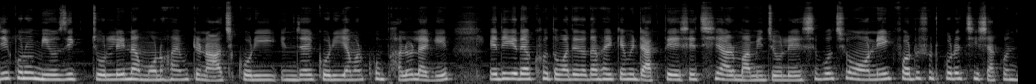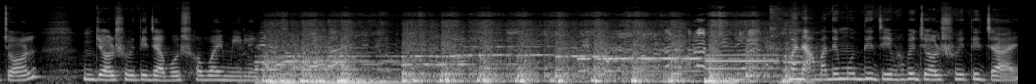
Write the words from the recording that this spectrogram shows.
যে কোনো মিউজিক চললে না মনে হয় আমি একটু নাচ করি, এনজয় করি, আমার খুব ভালো লাগে। এদিকে দেখো, তোমাদের দাদাভাইকে আমি ডাকতে এসেছি আর মামি চলে এসে বলছে, অনেক ফটোশ্যুট করেছিস, এখন চল জল সইতে যাব সবাই মিলে। মানে আমাদের মধ্যে যেভাবে জল সইতে যায়,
